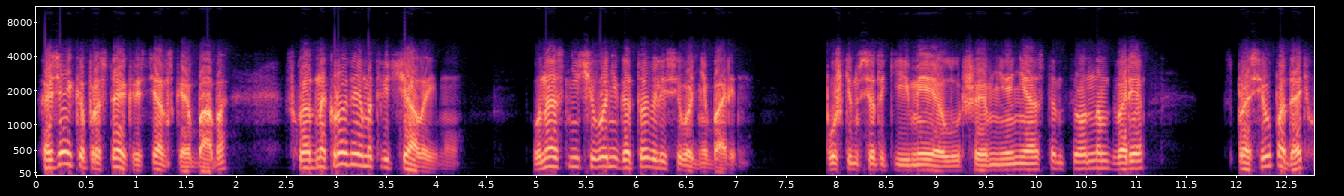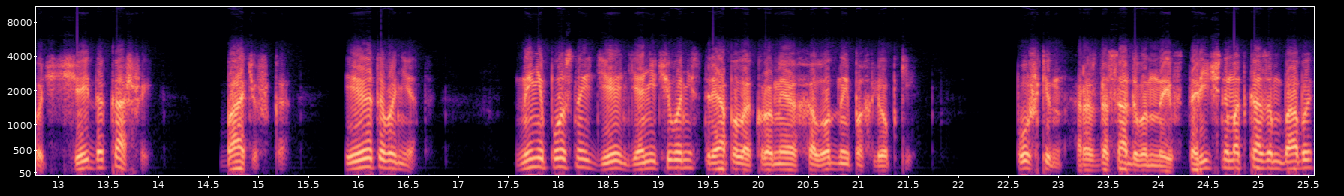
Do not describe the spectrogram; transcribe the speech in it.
Хозяйка, простая крестьянская баба, с хладнокровием отвечала ему, «У нас ничего не готовили сегодня, барин». Пушкин, все-таки имея лучшее мнение о станционном дворе, спросил подать хоть щей да каши. «Батюшка, и этого нет. Ныне постный день, я ничего не стряпала, кроме холодной похлебки». Пушкин, раздосадованный вторичным отказом бабы,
